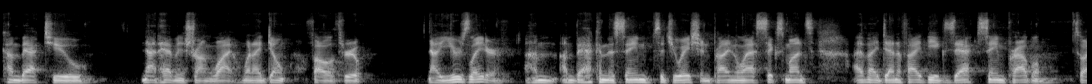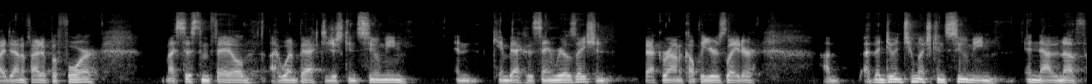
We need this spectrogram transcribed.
come back to not having a strong why when I don't follow through now, years later, I'm, I'm back in the same situation. Probably in the last six months, I've identified the exact same problem. So I identified it before. My system failed. I went back to just consuming and came back to the same realization. Back around a couple years later, i have been doing too much consuming and not enough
